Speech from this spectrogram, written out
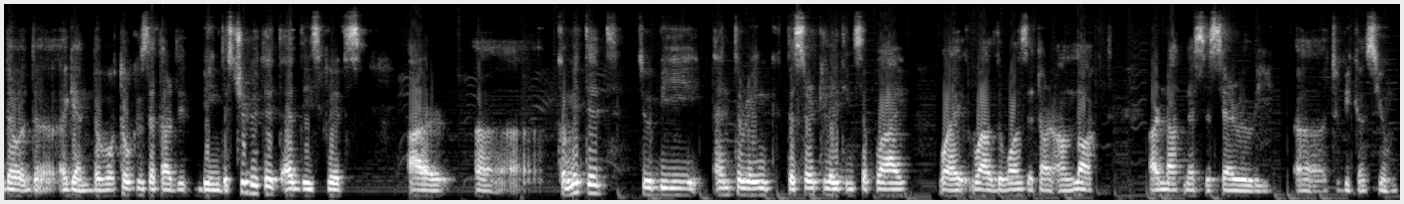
the, the again the tokens that are being distributed at these cliffs are uh, committed to be entering the circulating supply, while while the ones that are unlocked are not necessarily uh, to be consumed.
